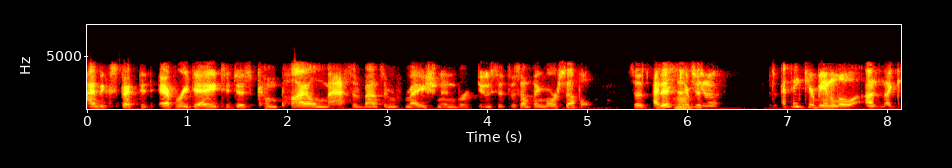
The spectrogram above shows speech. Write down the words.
I'm expected every day to just compile massive amounts of information and reduce it to something more simple. So I this think is you're just, being, I think you're being a little un, like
